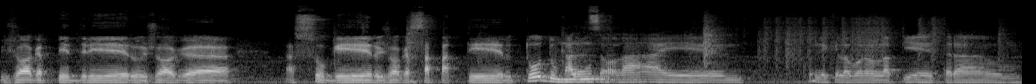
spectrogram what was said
joga pedreiro, joga açougueiro, joga sapateiro, todo mundo. calzolai, ehm, quelli che lavorano la pietra, um,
